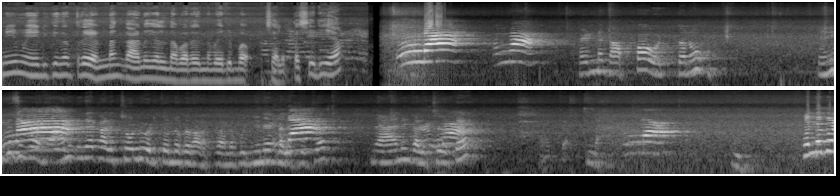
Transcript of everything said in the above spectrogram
മീൻ മേടിക്കുന്നത്ര എണ്ണം കാണുക എന്നാണ് പറയുന്നത് വരുമ്പോൾ ചിലപ്പോൾ ശരിയാ. പെണ്ണ് കപ്പ ഒട്ടണു എനിക്ക് ഞാനിതിനെ കളിച്ചോണ്ട് എടുത്തോണ്ടൊക്കെ നടക്കുകയാണ് കുഞ്ഞിനെ കളിച്ചിട്ട് ഞാനും കളിച്ചിട്ട്. എന്നത്?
